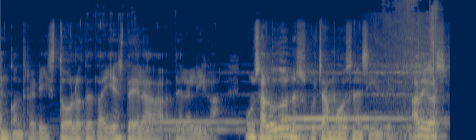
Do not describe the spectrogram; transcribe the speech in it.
encontraréis todos los detalles de la, de la liga. Un saludo, nos escuchamos en el siguiente. Adiós.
